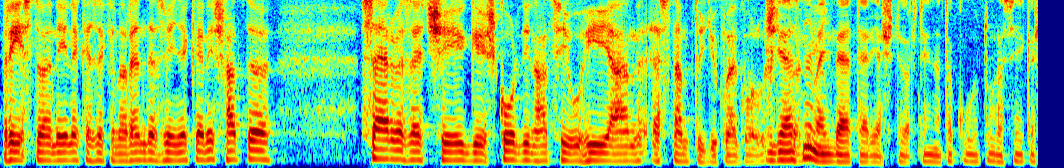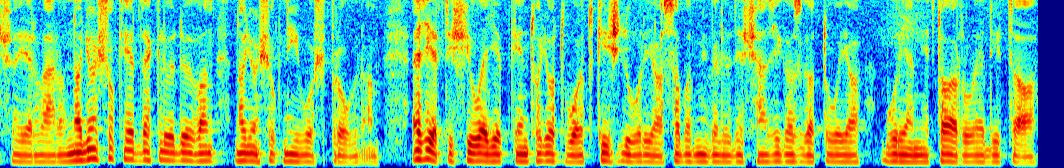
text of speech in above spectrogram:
részt vennének ezeken a rendezvényeken, és hát szervezettség és koordináció hiány ezt nem tudjuk megvalósítani. Ugye ez nem egy belterjes történet a kultúra Székesfehérváron. Nagyon sok érdeklődő van, nagyon sok nívós program. Ezért is jó egyébként, hogy ott volt Kisdória, a Szabadművelődés házigazgatója, Burjányi Tarró Edith a,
